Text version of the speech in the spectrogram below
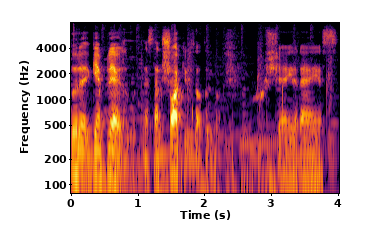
Turi gameplayus būt, nes ten šokiai vis dėlto buvo. Shake the dance.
